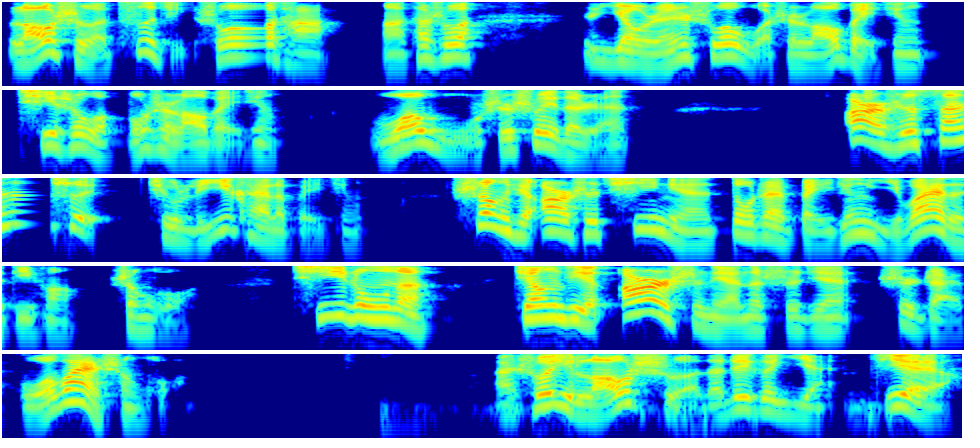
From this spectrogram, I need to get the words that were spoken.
老舍自己说他啊，他说。有人说我是老北京，其实我不是老北京。我五十岁的人，二十三岁就离开了北京，剩下二十七年都在北京以外的地方生活，其中呢，将近二十年的时间是在国外生活。哎，所以老舍的这个眼界呀，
